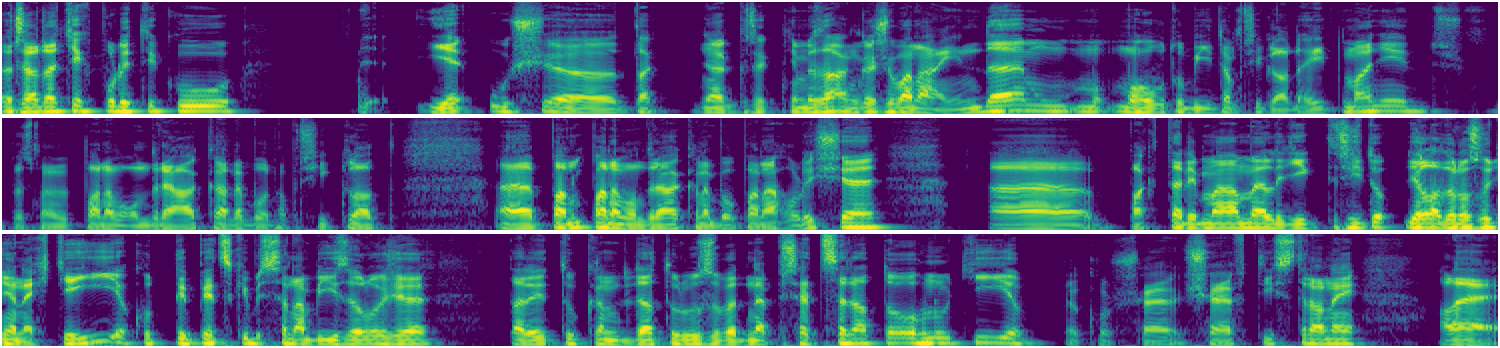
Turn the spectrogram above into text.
řada těch politiků je už uh, tak nějak řekněme zaangažovaná jinde. M- mohou to být například hejtmani, když vezmeme pana Vondráka nebo například uh, pan, pana Vondráka nebo pana Holiše. Uh, pak tady máme lidi, kteří to dělat rozhodně nechtějí, jako typicky by se nabízelo, že tady tu kandidaturu zvedne předseda toho hnutí, jako šéf, šéf té strany, ale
